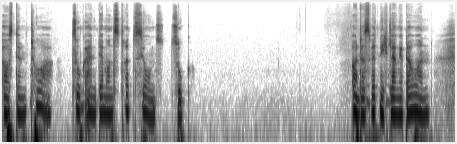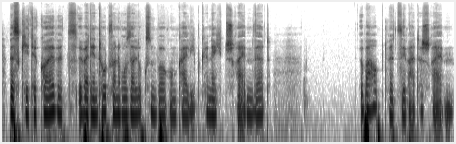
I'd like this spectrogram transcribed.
Aus dem Tor zog ein Demonstrationszug. Und es wird nicht lange dauern, bis Käthe Kollwitz über den Tod von Rosa Luxemburg und Karl Liebknecht schreiben wird. Überhaupt wird sie weiterschreiben.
